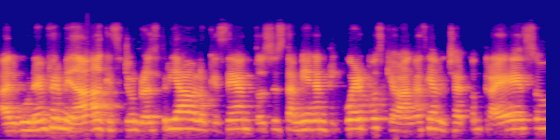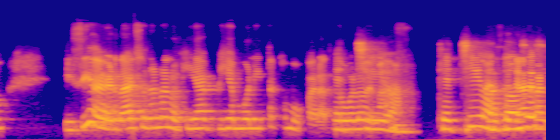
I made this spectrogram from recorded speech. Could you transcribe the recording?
alguna enfermedad, que se un resfriado, lo que sea, entonces también anticuerpos que van hacia luchar contra eso. Y sí, de verdad es una analogía bien bonita como para todo lo demás. Qué chiva, entonces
